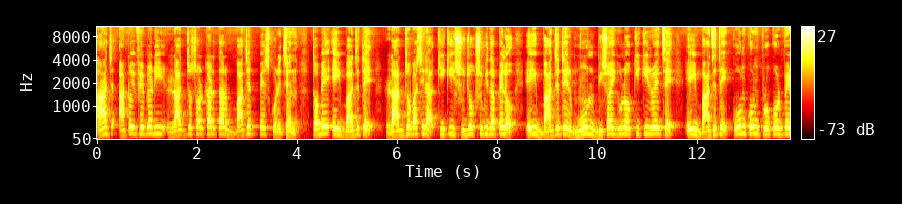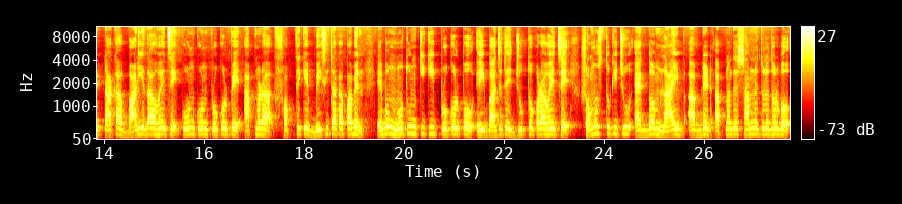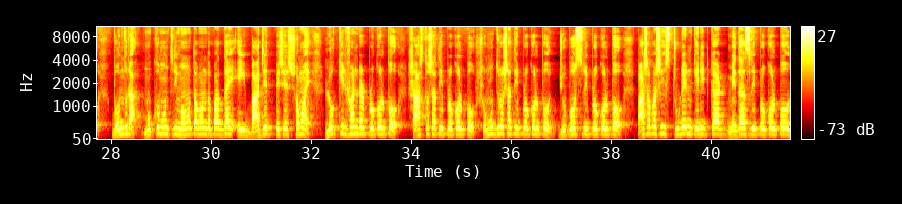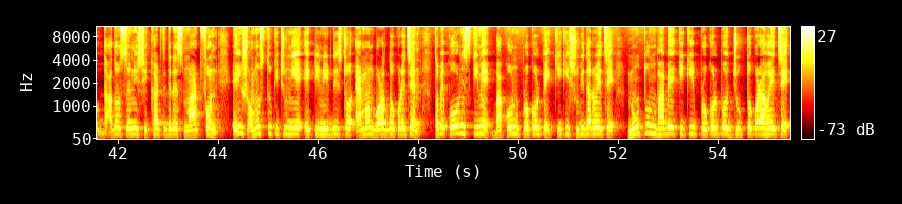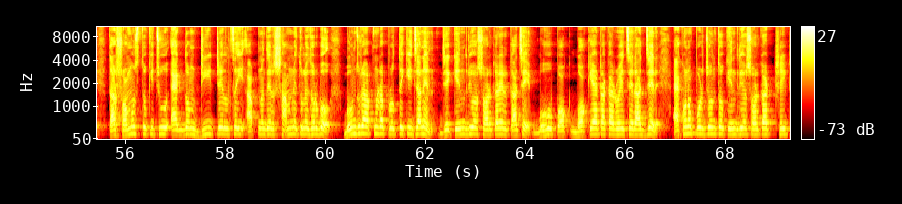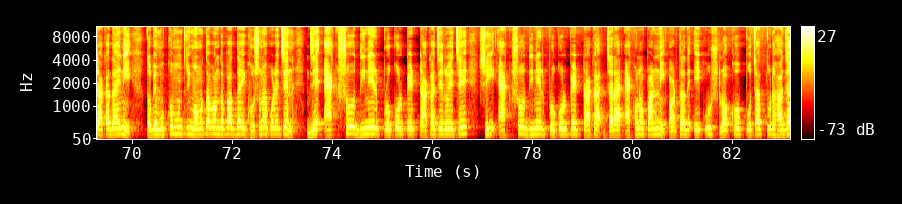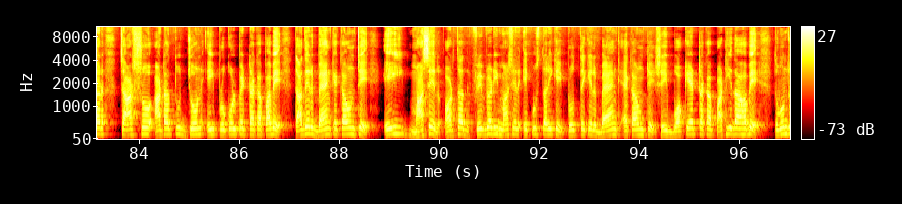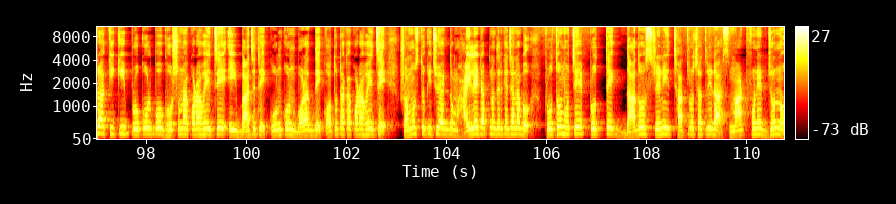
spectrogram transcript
আজ আটই ফেব্রুয়ারি রাজ্য সরকার তার বাজেট পেশ করেছেন। তবে এই বাজেটে রাজ্যবাসীরা কি কি সুযোগ সুবিধা পেল? এই বাজেটের মূল বিষয়গুলো কি কি রয়েছে? এই বাজেটে কোন কোন প্রকল্পের টাকা বাড়িয়ে দেওয়া হয়েছে? কোন কোন প্রকল্পে আপনারা সবথেকে বেশি টাকা পাবেন? এবং নতুন কি কি প্রকল্প এই বাজেটে যুক্ত করা হয়েছে? সমস্ত কিছু একদম লাইভ আপডেট আপনাদের সামনে তুলে ধরব। বন্ধুরা, মুখ্যমন্ত্রী মমতা বন্দ্যোপাধ্যায় এই বাজেট পেশের সময় লক্ষ্মীর ভাণ্ডার প্রকল্প, স্বাস্থ্যসাথী প্রকল্প সমুদ্রসাথী প্রকল্প, যুবশ্রী প্রকল্প, পাশাপাশি স্টুডেন্ট ক্রেডিট কার্ড মেধাশ্রী প্রকল্প, দ্বাদশ শ্রেণির শিক্ষার্থীদের স্মার্টফোন এই সমস্ত কিছু নিয়ে একটি নির্দিষ্ট অ্যামাউন্ট বরাদ্দ করেছেন। তবে কোন স্কিমে বা কোন প্রকল্পে কি কি সুবিধা রয়েছে, নতুনভাবে কি কি প্রকল্প যুক্ত করা হয়েছে, তার সমস্ত কিছু একদম ডিটেলসেই আপনাদের সামনে তুলে ধরব। বন্ধুরা, আপনারা প্রত্যেকেই জানেন যে কেন্দ্রীয় সরকারের কাছে বহু বকেয়া রয়েছে রাজ্যের। এখনও পর্যন্ত কেন্দ্রীয় সরকার সেই টাকা দেয়নি। তবে মুখ্যমন্ত্রী মমতা বন্দ্যোপাধ্যায় ঘোষণা করেছেন যে একশো দিনের প্রকল্পের টাকা যে রয়েছে, সেই একশো দিনের প্রকল্পের টাকা যারা এখনও পাননি, অর্থাৎ একুশ লক্ষ পঁচাত্তর হাজার চারশো আটাত্তর জন এই প্রকল্পের টাকা পাবে। তাদের ব্যাংক অ্যাকাউন্টে এই মাসের, অর্থাৎ ফেব্রুয়ারি মাসের একুশ তারিখে প্রত্যেকের ব্যাংক অ্যাকাউন্টে সেই বকেয়ার টাকা পাঠিয়ে দেওয়া হবে। তো বন্ধুরা, কি কি প্রকল্প ঘোষণা করা হয়েছে? এই বাজেটে কোন কোন বরাদ্দে কত টাকা করা হয়েছে? সমস্ত কিছু একদম হাইলাইট আপনাদেরকে জানাব। প্রথম হচ্ছে প্রত্যেক দ্বাদশ শ্রেণির ছাত্রছাত্রীরা স্মার্টফোনের জন্য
